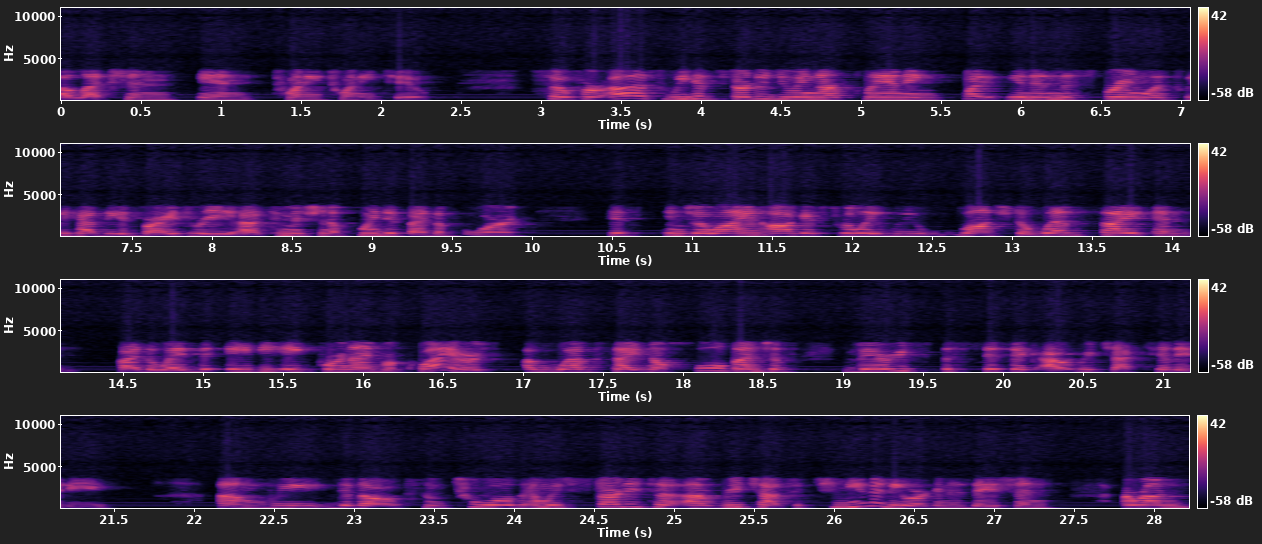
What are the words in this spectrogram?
elections in 2022. So for us, we had started doing our planning quite in, in the spring once we had the advisory uh, commission appointed by the board. In July and August, really, we launched a website. And by the way, the AB 849 requires a website and a whole bunch of very specific outreach activities. Um, we developed some tools and we started to uh, reach out to community organizations around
